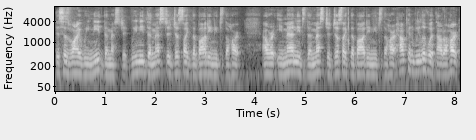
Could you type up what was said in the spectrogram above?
This is why we need the masjid. We need the masjid just like the body needs the heart. Our iman needs the masjid just like the body needs the heart. How can we live without a heart?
